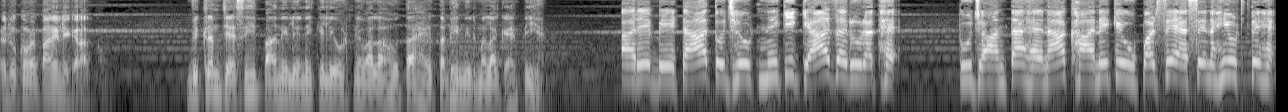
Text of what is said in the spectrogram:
रुको मैं पानी लेकर आता हूँ। विक्रम जैसे ही पानी लेने के लिए उठने वाला होता है तभी निर्मला कहती है। अरे बेटा तुझे उठने की क्या ज़रूरत है? तू जानता है ना खाने के ऊपर से ऐसे नहीं उठते हैं।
